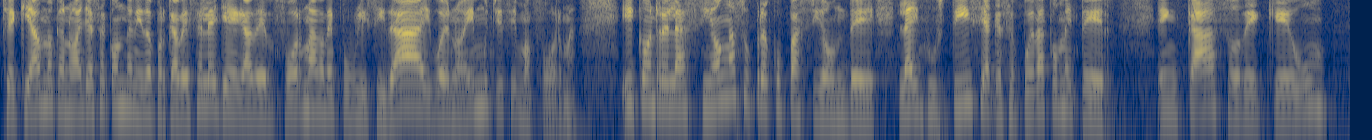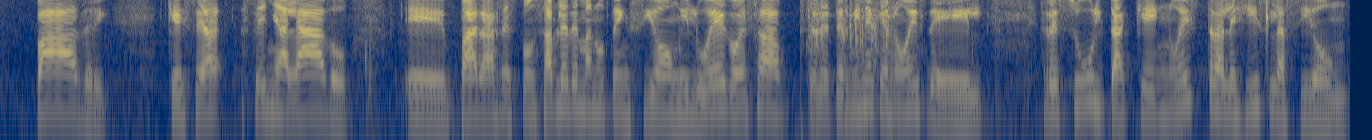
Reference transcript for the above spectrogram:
chequeando que no haya ese contenido, porque a veces le llega de forma de publicidad y bueno, hay muchísimas formas. Y con relación a su preocupación de la injusticia que se pueda cometer en caso de que un padre que sea señalado eh, para responsable de manutención y luego esa se determine que no es de él, resulta que en nuestra legislación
